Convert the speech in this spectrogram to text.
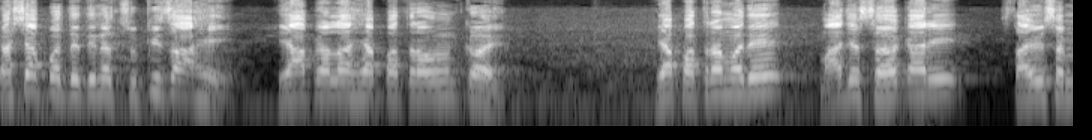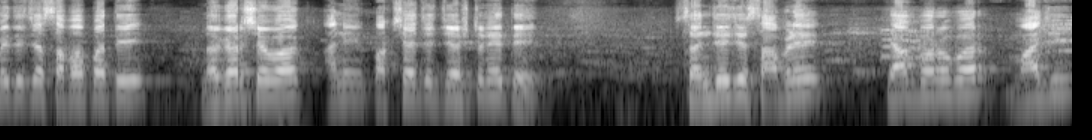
कशा पद्धतीनं चुकीचं आहे हे आपल्याला ह्या पत्रावरून कळेल. या पत्रामध्ये माझे सहकारी स्थायी समितीचे सभापती नगरसेवक आणि पक्षाचे ज्येष्ठ नेते संजयजी साबळे त्याचबरोबर माजी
